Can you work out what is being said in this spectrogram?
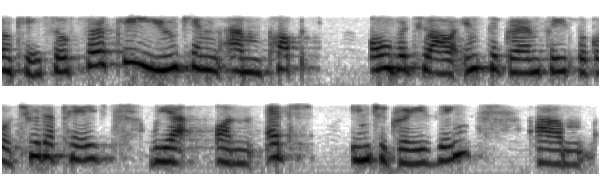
Okay, so firstly, you can um, pop over to our Instagram, Facebook, or Twitter page. We are on at Into Grazing, um,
